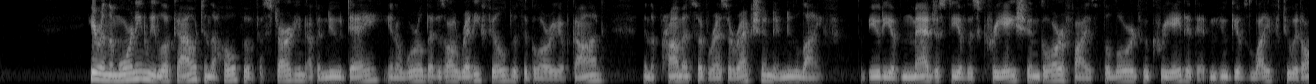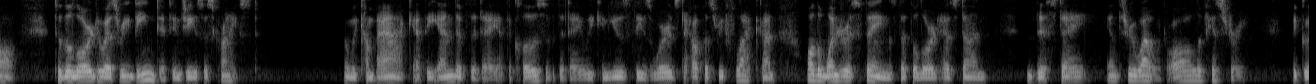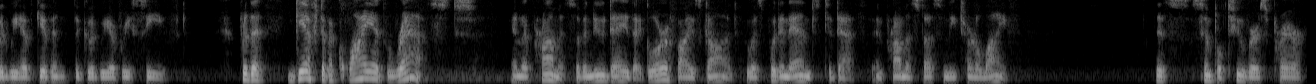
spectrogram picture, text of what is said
Here in the morning, we look out in the hope of the starting of a new day in a world that is already filled with the glory of God in the promise of resurrection and new life. The beauty of majesty of this creation glorifies the Lord who created it and who gives life to it all, to the Lord who has redeemed it in Jesus Christ. When we come back at the end of the day, at the close of the day, we can use these words to help us reflect on all the wondrous things that the Lord has done this day and throughout all of history, the good we have given, the good we have received. For the gift of a quiet rest and a promise of a new day that glorifies God, who has put an end to death and promised us an eternal life. This simple two verse prayer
